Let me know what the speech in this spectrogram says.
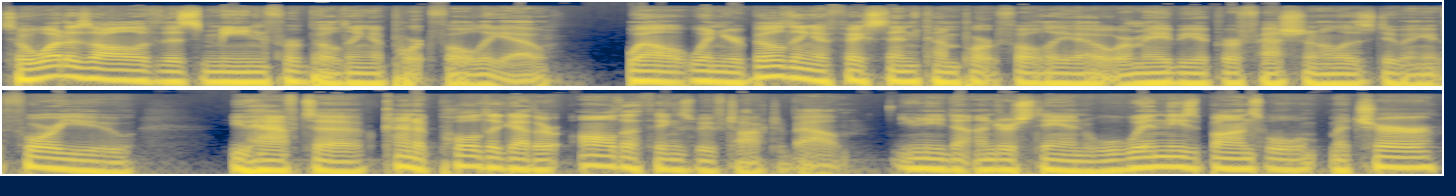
So, what does all of this mean for building a portfolio? Well, when you're building a fixed income portfolio, or maybe a professional is doing it for you, you have to kind of pull together all the things we've talked about. You need to understand when these bonds will mature,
